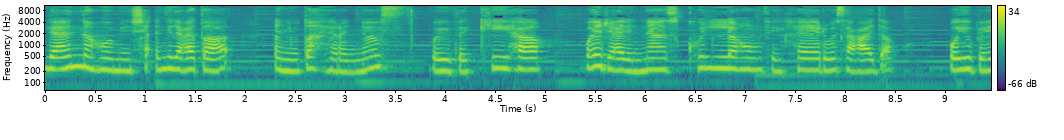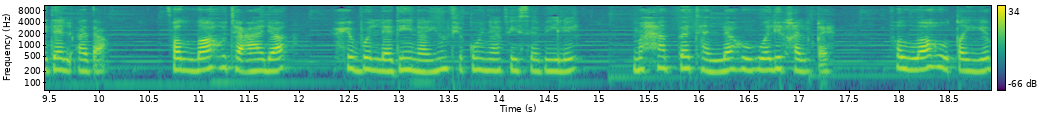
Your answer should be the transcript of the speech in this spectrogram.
لأنه من شأن العطاء أن يطهر النفس ويزكيها ويجعل الناس كلهم في خير وسعادة ويبعد الأذى، فالله تعالى يحب الذين ينفقون في سبيله محبة له ولخلقه، فالله طيب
